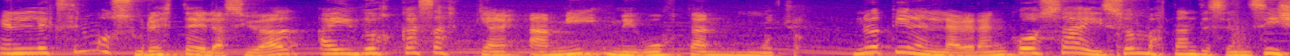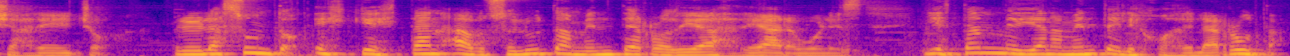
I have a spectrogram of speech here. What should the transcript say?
En el extremo sureste de la ciudad hay dos casas que a mí me gustan mucho. No tienen la gran cosa y son bastante sencillas de hecho, pero el asunto es que están absolutamente rodeadas de árboles y están medianamente lejos de la ruta.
